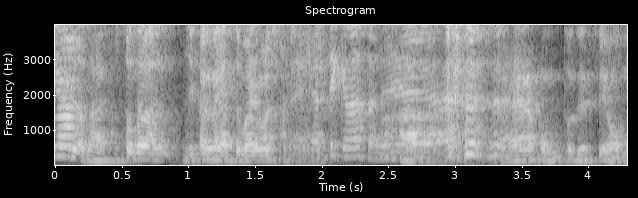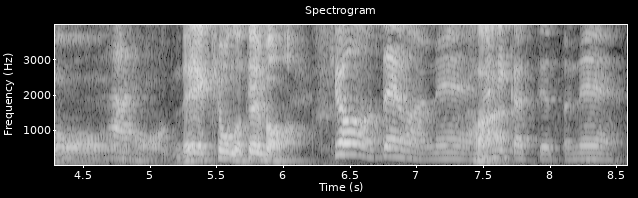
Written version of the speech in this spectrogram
いうようなそんな時間がやってまいりましたね。やってきましたね。はい。ね 本当ですよもう、はい。で今日のテーマは？今日のテーマはね、はい。何かっていうとね、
